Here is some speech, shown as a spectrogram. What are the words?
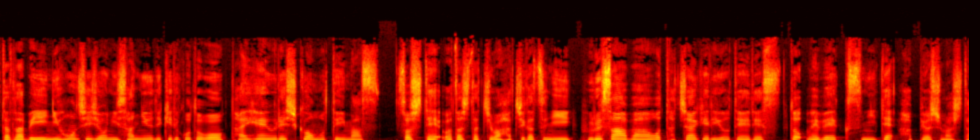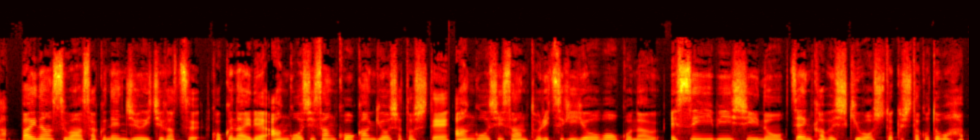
再び日本市場に参入できることを大変嬉しく思っています。そして私たちは8月にフルサーバーを立ち上げる予定です。と WebX にて発表しました。バイナンスは昨年11月、国内で暗号資産交換業者として暗号資産取次業を行う SEBC の全株式を取得したことを発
